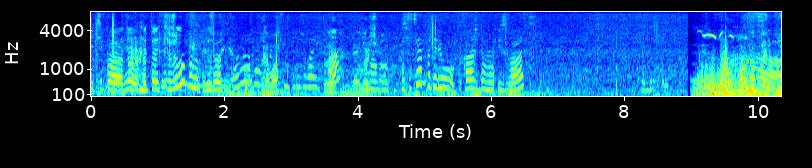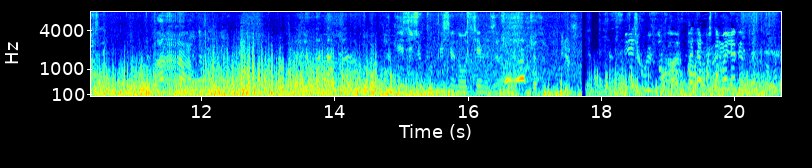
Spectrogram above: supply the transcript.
И типа, ну, это тяжело было переживать. Ну, Кого? не переживай. А? выборщик. Хотите, я подарю каждому из вас? Есть еще купи себе ноут 7 взорвать. Что ты берешь? Потому что мы любим друг друга.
